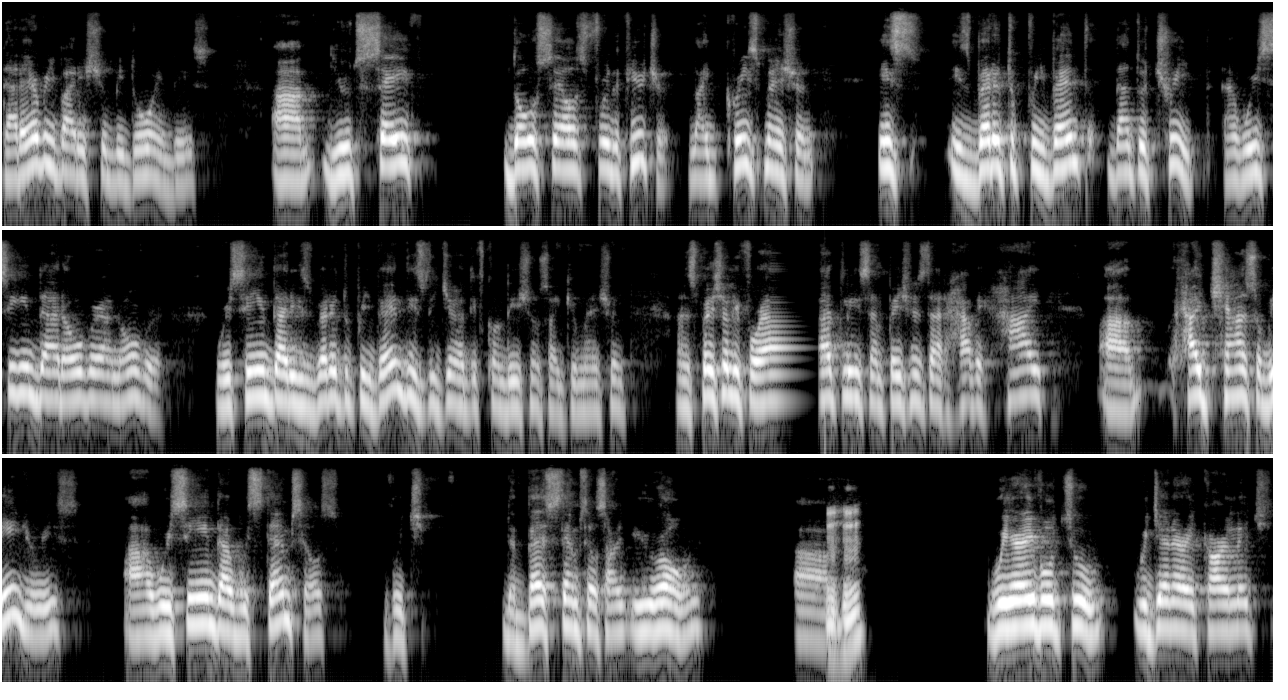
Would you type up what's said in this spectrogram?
that, everybody should be doing this, um, you save those cells for the future. Like Cris mentioned, is it's better to prevent than to treat. And we're seeing that over and over. We're seeing that it's better to prevent these degenerative conditions, like you mentioned, and especially for athletes and patients that have a high, uh, high chance of injuries. Uh, we're seeing that with stem cells, which the best stem cells are your own. Uh, mm-hmm. We are able to regenerate cartilage,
